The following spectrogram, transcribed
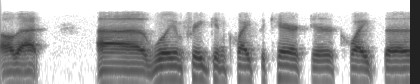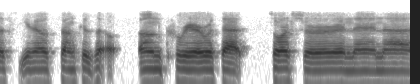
all that. Uh, William Friedkin, quite the character, quite the you know sunk his own career with that Sorcerer, and then uh,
